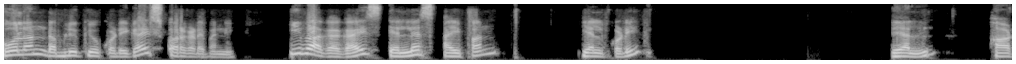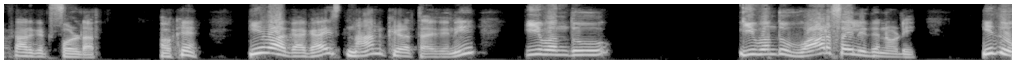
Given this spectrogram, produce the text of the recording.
ಕೋಲನ್ ಡಬ್ಲ್ಯೂ ಕ್ಯೂ ಕೊಡಿ ಗೈಸ್ ಹೊರಗಡೆ ಬನ್ನಿ. ಇವಾಗ guys L S hyphen L ಕೊಡಿ ಎಲ್ ಟಾರ್ಗೆಟ್ ಫೋಲ್ಡರ್ ಓಕೆ ಇವಾಗ ಗೈಸ್ ನಾನ್ ಕೇಳ್ತಾ ಇದ್ದೀನಿ. ಈ ಒಂದು ಈ ಒಂದು ವಾರ್ ಫೈಲ್ ಇದೆ ನೋಡಿ. ಇದು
